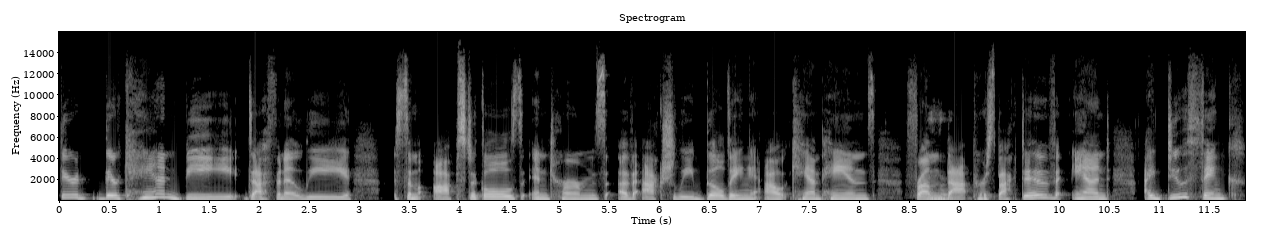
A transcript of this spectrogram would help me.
there there can be definitely some obstacles in terms of actually building out campaigns from mm-hmm. that perspective. And I do think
